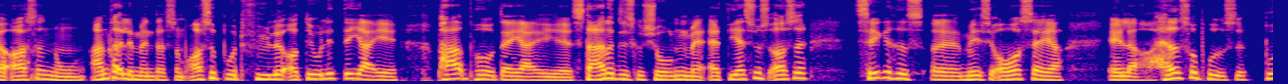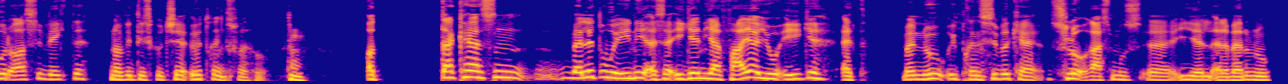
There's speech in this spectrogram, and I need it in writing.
er også nogle andre elementer, som også burde fylde, og det er jo lidt det, jeg øh, pegede på, da jeg øh, startede diskussionen med, at jeg synes også, sikkerhedsmæssige årsager eller hadsforbrydelse burde også vægte, når vi diskuterer ytringsfrihed. Hmm. Og der kan jeg sådan være lidt uenig. Altså igen, jeg fejrer jo ikke, at man nu i princippet kan slå Rasmus øh, ihjel, eller hvad du nu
